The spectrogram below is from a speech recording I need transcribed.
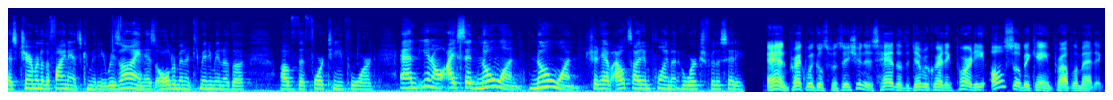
as chairman of the Finance Committee, resign as alderman and committeeman of the, of the 14th Ward. And, you know, I said, no one, no one should have outside employment who works for the city. And Preckwinkle's position as head of the Democratic Party also became problematic,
